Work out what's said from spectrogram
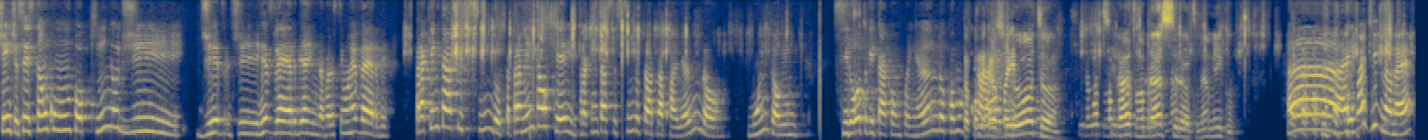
Gente, vocês estão com um pouquinho de, de, de reverb ainda, parece que tem um reverb. Para quem está assistindo, para mim tá ok. Para quem está assistindo, está atrapalhando muito? Alguém. Ciroto que está acompanhando? Como Tô que com tá? Ciroto, Ciroto, Ciroto, um abraço, Ciroto, meu amigo. Ah, imagino, né?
